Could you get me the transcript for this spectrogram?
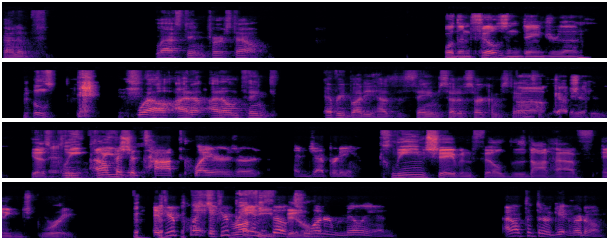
kind of last in, first out. Well, then Phil's in danger then. Phil's Well, I don't I don't think everybody has the same set of circumstances. Oh, gotcha. yes, Yeah. clean I don't clean think the top players are in jeopardy. clean shaven Phil does not have any worry. If you're playing, if you're Scruffy paying Phil Phil. two hundred million, I don't think they're getting rid of him.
